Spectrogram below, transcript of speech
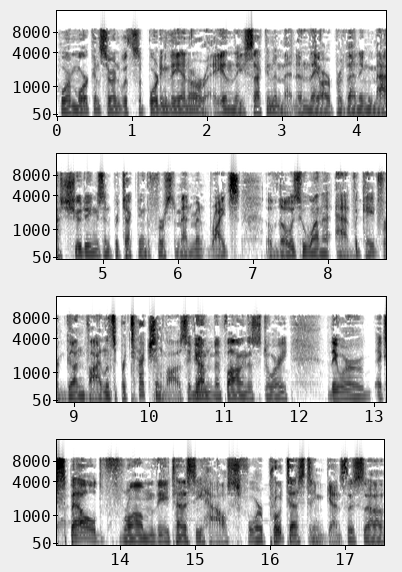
who are more concerned with supporting the NRA and the Second Amendment. They are preventing mass shootings and protecting the First Amendment rights of those who want to advocate for gun violence protection laws. If you haven't been following this story, they were expelled from the Tennessee House for protesting against this. Uh,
